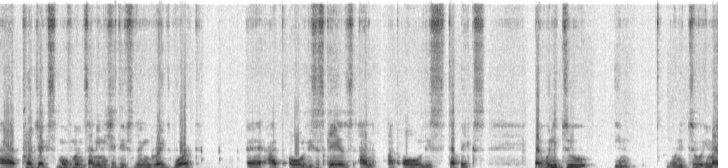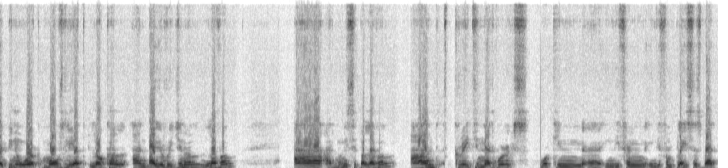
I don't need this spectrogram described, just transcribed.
uh, projects, movements, and initiatives doing great work uh, at all these scales and at all these topics. But we need to in we need to, in my opinion, work mostly at local and bioregional level, uh, at municipal level, and creating networks working uh, in different in different places. But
